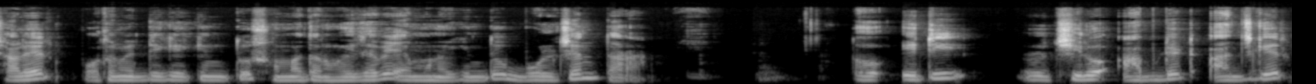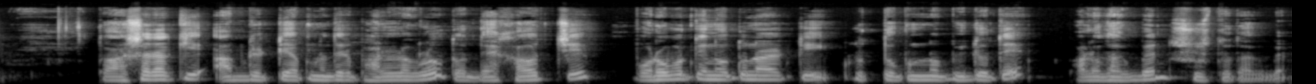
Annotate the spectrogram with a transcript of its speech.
সালের প্রথমের দিকে কিন্তু সমাধান হয়ে যাবে এমনই কিন্তু বলছেন তারা। তো এটি ছিল আপডেট আজকের। তো আশা রাখি আপডেটটি আপনাদের ভালো লাগল। তো দেখা হচ্ছে পরবর্তী নতুন আরেকটি গুরুত্বপূর্ণ ভিডিওতে। ভালো থাকবেন, সুস্থ থাকবেন।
